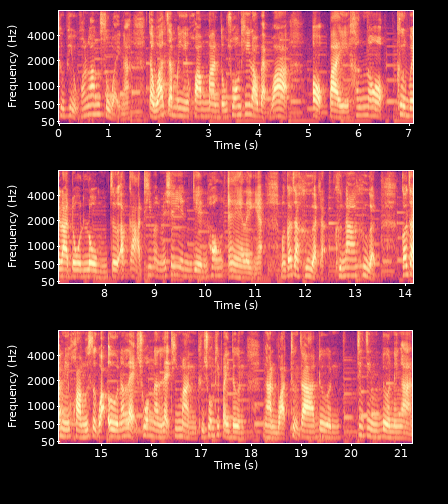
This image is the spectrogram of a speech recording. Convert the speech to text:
คือผิวค่อนข้างสวยนะ แต่ว่าจะมีความมันตรงช่วงที่เราแบบว่าออกไปข้างนอก คือเวลาโดนลมเจออากาศที่มันไม่ใช่เย็นเย็นห้องแอร์อะไรเงี้ยมันก็จะเหือดอะคือหน้าเหือด ก็จะมีความรู้สึกว่าเออนั่นแหละช่วงนั้นแหละที่มันคือช่วงที่ไปเดินงานวัดถึงจะเดิน จริง ๆ เดินในงาน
